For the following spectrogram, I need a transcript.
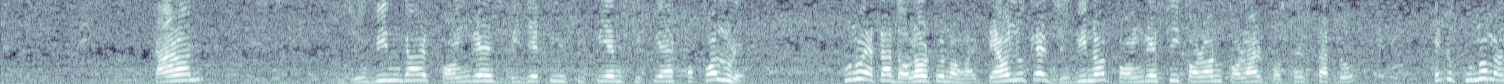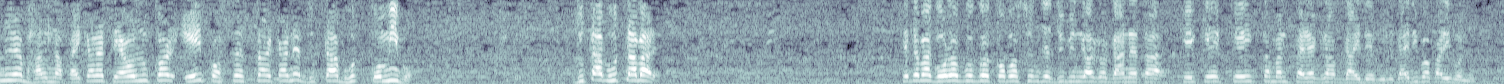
কাৰণ Zubeen Garg, Congress, BJP C P M C P I সকলোৰে কোনো এটা দলৰটো নহয়, তেওঁলোকে জুবিনক কংগ্ৰেছীকৰণ কৰাৰ প্ৰচেষ্টাটো সেইটো কোনো মানুহে ভালো নাপায়, কাৰণ তেওঁলোকৰ এই প্ৰচেষ্টাৰ কাৰণে দুটা ভোট কমিব। দুটা ভোট নাবাঢ়ে। কেতিয়াবা গৌৰৱ গগৈ ক'বচোন যে জুবিন গাৰ্গৰ গান এটা কেই কেই- কেইটামান পেৰেগ্ৰাফ গাই দে বুলি, গাই দিব পাৰিব নেকি?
